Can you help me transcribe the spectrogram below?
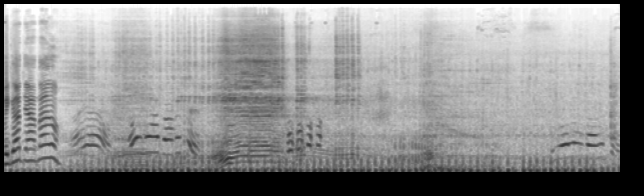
Mabigat yata no? Ayaw. Oo oh, nga, bakit eh? Ayaw, oh, bakit eh?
